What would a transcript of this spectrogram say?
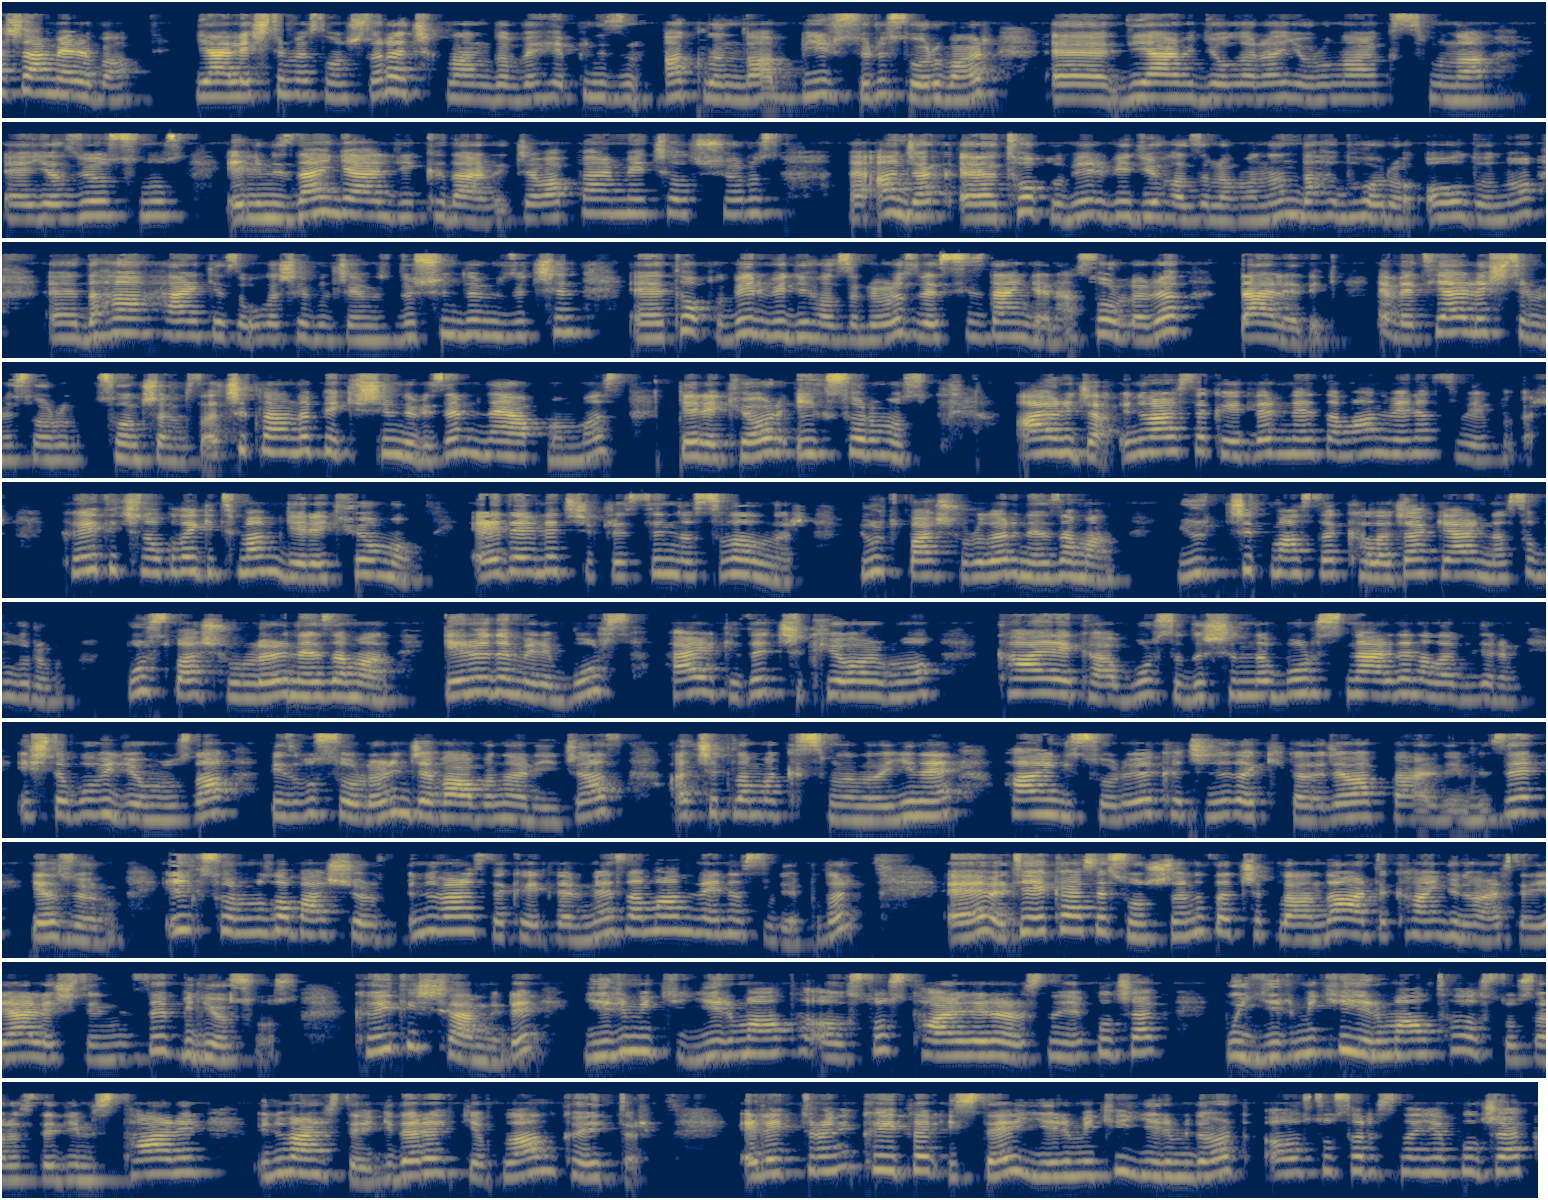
Arkadaşlar merhaba. Yerleştirme sonuçları açıklandı ve hepinizin aklında bir sürü soru var. Ee, diğer videolara, yorumlar kısmına e, yazıyorsunuz. Elimizden geldiği kadar cevap vermeye çalışıyoruz. E, ancak e, toplu bir video hazırlamanın daha doğru olduğunu, e, daha herkese ulaşabileceğimizi düşündüğümüz için e, toplu bir video hazırlıyoruz ve sizden gelen soruları derledik. Evet, yerleştirme soru, sonuçlarımız açıklandı. Peki şimdi bizim ne yapmamız gerekiyor? İlk sorumuz. Ayrıca üniversite kayıtları ne zaman ve nasıl yapılır? Kayıt için okula gitmem gerekiyor mu? E-Devlet şifresi nasıl alınır? Yurt başvuruları ne zaman? Yurt çıkmazsa kalacak yer nasıl bulurum? Burs başvuruları ne zaman? Geri ödemeli burs herkese çıkıyor mu? KYK bursu dışında burs nereden alabilirim? İşte bu videomuzda biz bu soruların cevabını arayacağız. Açıklama kısmına da yine hangi soruya kaçıncı dakikada cevap verdiğimizi yazıyorum. İlk sorumuza başlıyoruz. Üniversite kayıtları ne zaman ve nasıl yapılır? Ee, Evet, YKS sonuçlarınız açıklandı. Artık hangi üniversiteye yerleştiğinizi biliyorsunuz. Kayıt işlemleri 22-26 Ağustos tarihleri arasında yapılacak. Bu 22-26 Ağustos arası dediğimiz tarih üniversiteye giderek yapılan kayıttır. Elektronik kayıtlar ise 22-24 Ağustos arasında yapılacak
